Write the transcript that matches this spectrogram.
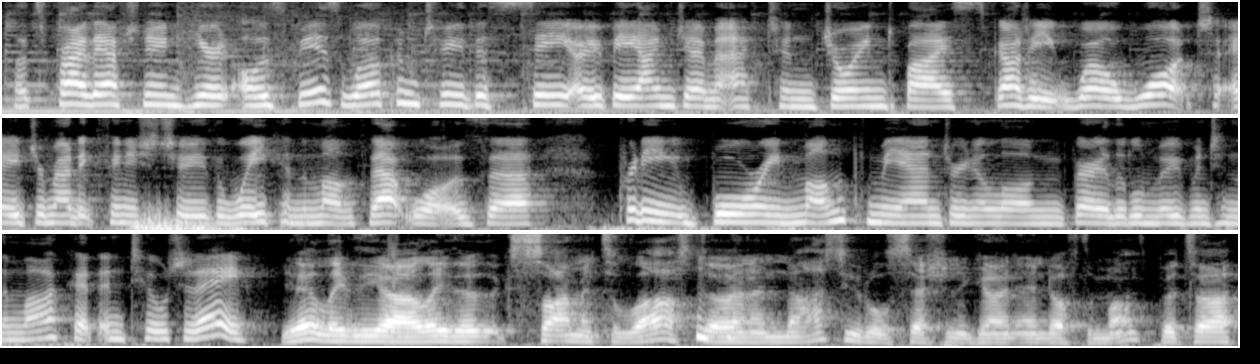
Well, it's Friday afternoon here at AusBiz. Welcome to the COB. I'm Gemma Acton, joined by Scotty. Well, what a dramatic finish to the week and the month that was. Uh, pretty boring month, meandering along, very little movement in the market until today. Yeah, leave the uh, leave the excitement to last uh, and a nasty little session to go and end off the month. But uh,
